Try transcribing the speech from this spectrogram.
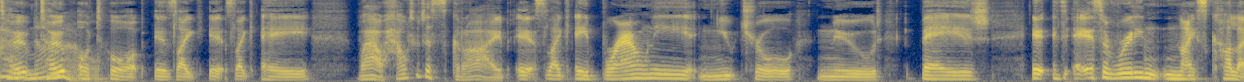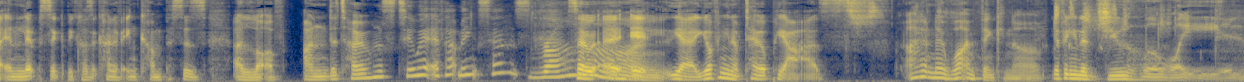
Taupe, taupe or taupe is like it's like a wow. How to describe? It's like a brownie, neutral, nude, beige. It, it, it's a really nice color in lipstick because it kind of encompasses a lot of undertones to it. If that makes sense, Right. So uh, it, yeah, you're thinking of topaz. I don't know what I'm thinking of. You're thinking of Julie.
